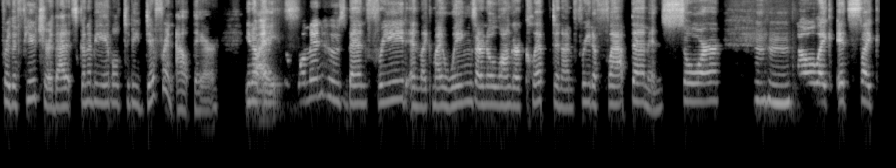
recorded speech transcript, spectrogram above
for the future that it's going to be able to be different out there. You know, Right. a woman who's been freed and like my wings are no longer clipped and I'm free to flap them and soar Mm-hmm. know like it's like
